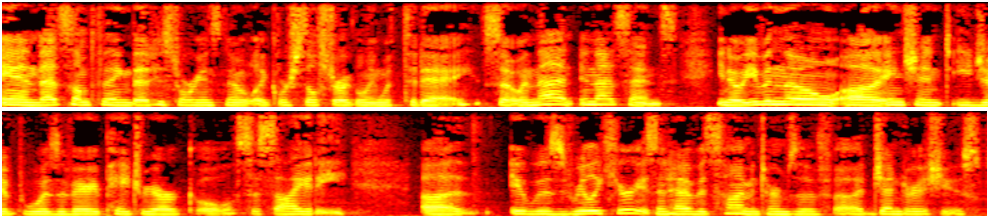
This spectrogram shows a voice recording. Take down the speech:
and that's something that historians note like we're still struggling with today. So in that in that sense, you know, even though uh, ancient Egypt was a very patriarchal society, uh, it was really curious and ahead of its time in terms of uh, gender issues.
